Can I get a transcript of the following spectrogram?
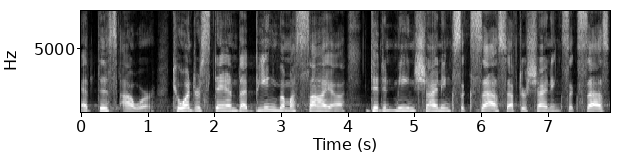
At this hour, to understand that being the Messiah didn't mean shining success after shining success,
